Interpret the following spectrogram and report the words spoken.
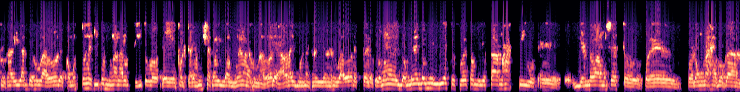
qué calidad de jugadores, como estos equipos no ganaron títulos, eh, porque había mucha calidad buena de jugadores, ahora hay buena calidad de jugadores, pero por lo menos del 2000 al 2010, que fue cuando yo estaba más activo eh, viendo baloncesto, fue, fueron unas épocas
